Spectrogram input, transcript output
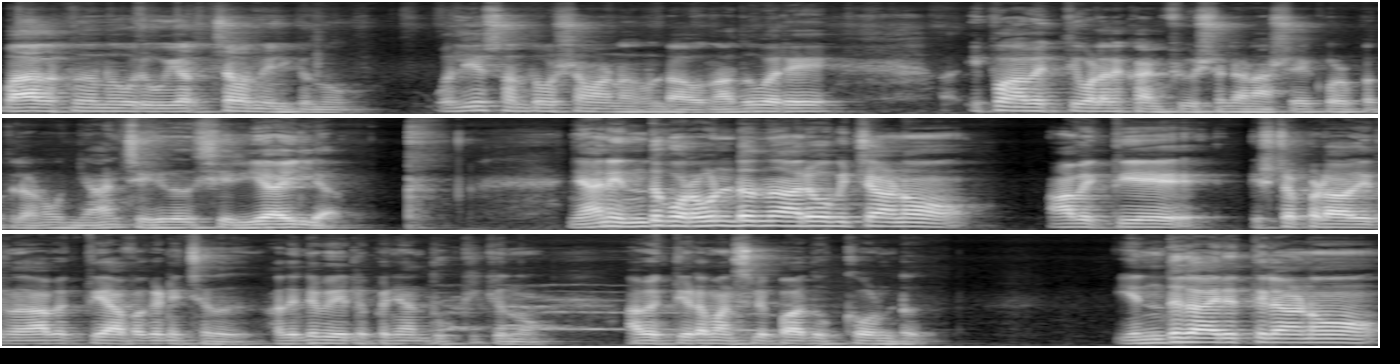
ഭാഗത്തു നിന്ന് ഒരു ഉയർച്ച വന്നിരിക്കുന്നു. വലിയ സന്തോഷമാണ് ഉണ്ടാകുന്നത് അതുവരെ ഇപ്പോൾ ആ വ്യക്തി വളരെ കൺഫ്യൂഷനിലാണ് ആശയക്കുഴപ്പത്തിലാണോ. ഞാൻ ചെയ്തത് ശരിയായില്ല. ഞാൻ എന്ത് കുറവുണ്ടെന്ന് ആരോപിച്ചാണോ ആ വ്യക്തിയെ ഇഷ്ടപ്പെടാതിരുന്നത് ആ വ്യക്തിയെ അവഗണിച്ചത്. അതിന്റെ പേരിൽ ഇപ്പോൾ ഞാൻ ദുഃഖിക്കുന്നു. ആ വ്യക്തിയുടെ മനസ്സിലിപ്പോൾ ആ ദുഃഖമുണ്ട്. എന്ത് കാര്യത്തിലാണോ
